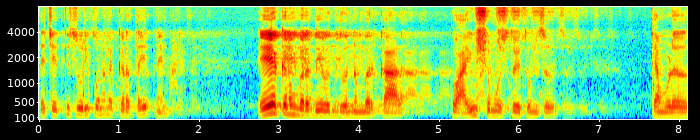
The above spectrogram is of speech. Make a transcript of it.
त्याच्या इतकी चोरी कोणाला करता येत नाही महाराज. एक नंबर देऊन दोन नंबर काळ तो आयुष्य मोजतोय तुमचं. त्यामुळं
